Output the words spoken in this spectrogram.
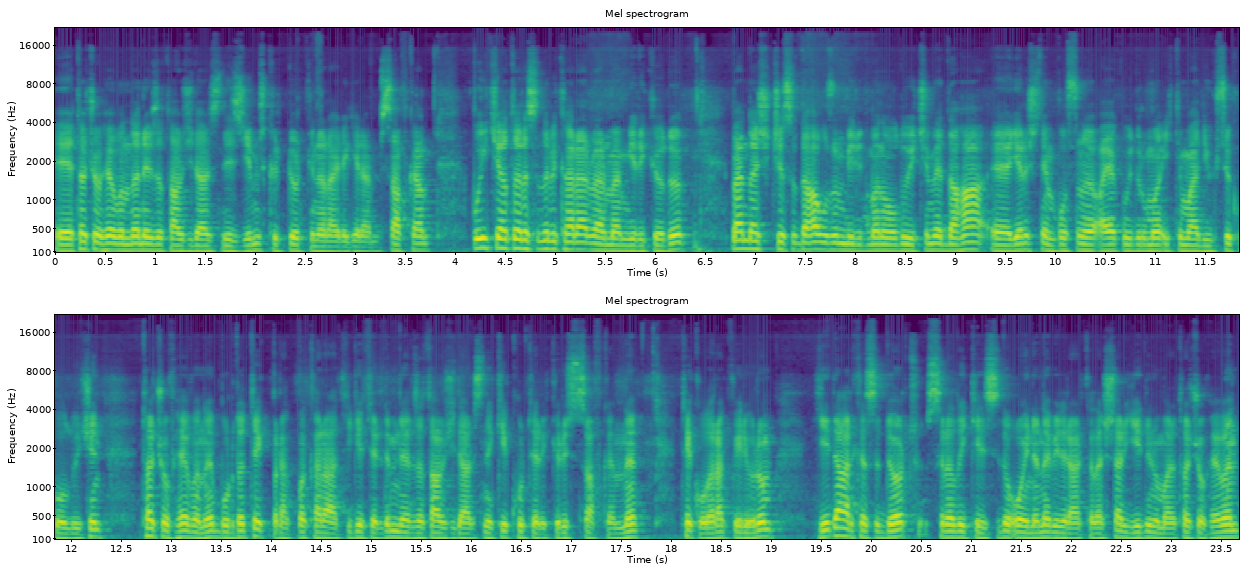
E, Touch of Heaven'da Nevzat Avcı dersinde izleyeceğimiz 44 gün arayla gelen bir safkan. Bu iki at arasında bir karar vermem gerekiyordu. Ben de açıkçası daha uzun bir idman olduğu için ve daha e, yarış temposuna ayak uydurma ihtimali yüksek olduğu için Touch of Heaven'ı burada tek bırakma kanaati getirdim. Nevzat Avcı dersindeki Kurtarı Körüsü safkanını tek olarak veriyorum. 7 arkası 4 sıralı ikilisi de oynanabilir arkadaşlar. 7 numara Touch of Heaven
